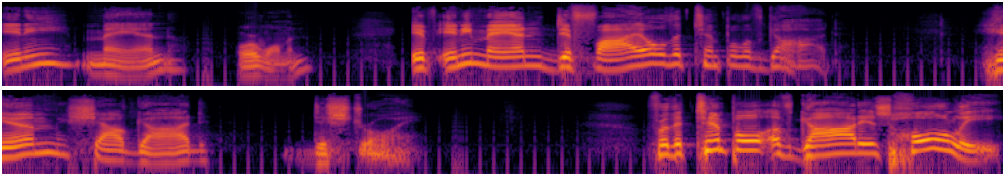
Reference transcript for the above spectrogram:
any man or woman, if any man defile the temple of God, him shall God destroy. For the temple of God is holy,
